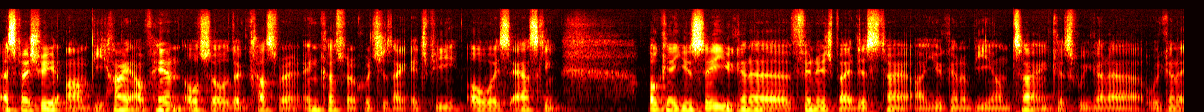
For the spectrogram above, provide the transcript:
especially on behind of him, also the customer and customer, which is like HP, always asking, okay, you say you're gonna finish by this time. Are you gonna be on time? Because we're gonna we're gonna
